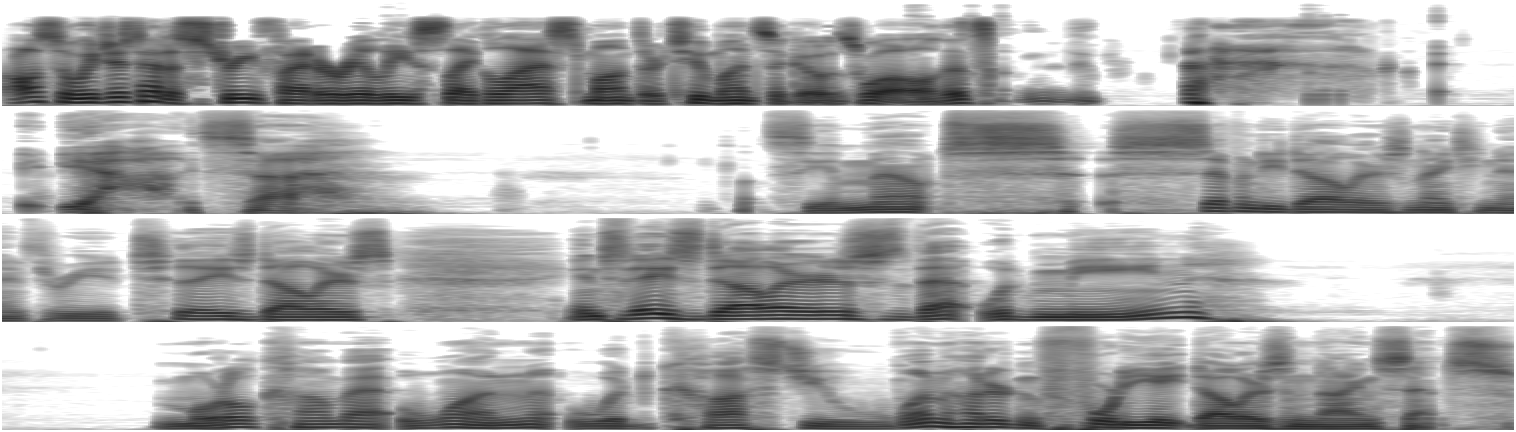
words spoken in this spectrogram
Also, we just had a Street Fighter release like last month or 2 months ago as well. That's Yeah, it's uh let's see amounts $70 1993 today's dollars. In today's dollars that would mean Mortal Kombat 1 would cost you $148.09.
